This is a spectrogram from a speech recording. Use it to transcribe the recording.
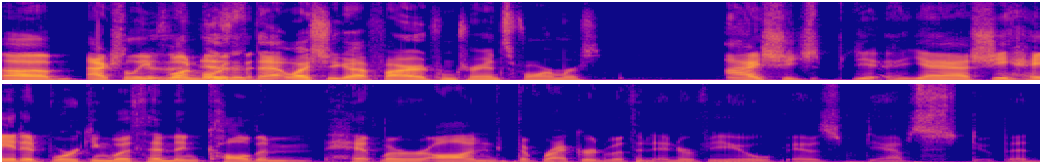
um, actually, Isn't, one more. isn't thi- that why she got fired from Transformers? I she j- y- yeah she hated working with him and called him Hitler on the record with an interview. It was yeah it was stupid.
